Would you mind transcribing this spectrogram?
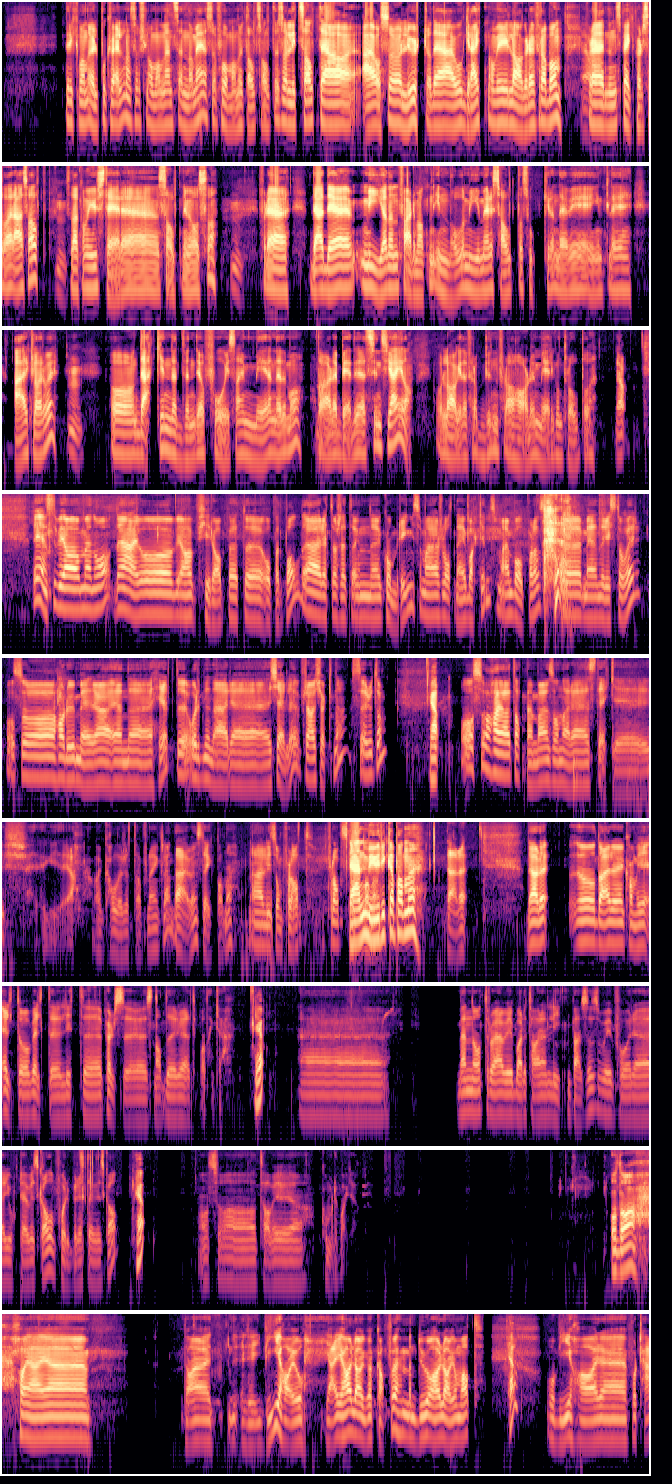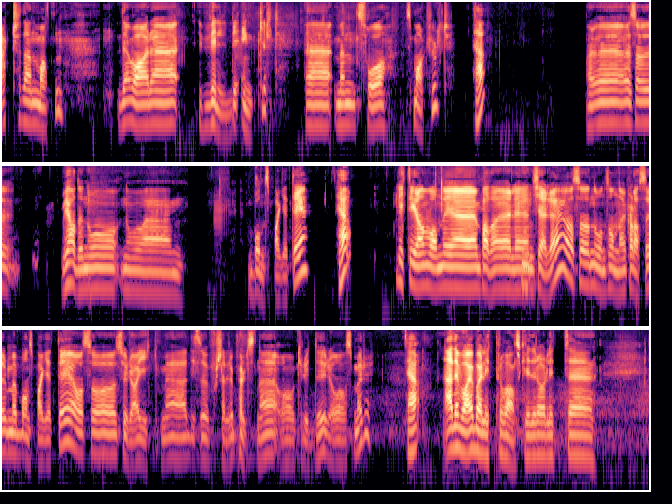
drikker man øl på kvelden, og så slår man lens enda mer, så får man ut alt saltet. Så litt salt er, er også lurt, og det er jo greit når vi lager det fra bånn. Ja. For den spekepølsa der er salt, Mm. så da kan vi justere saltnivået også. Mm. For det, det er det mye av den ferdigmaten inneholder mye mer salt og sukker enn det vi egentlig er klar over. Mm. Og det er ikke nødvendig å få i seg mer enn det det må. Da er det bedre, syns jeg, da, å lage det fra bunn, for da har du mer kontroll på det. Ja. Det eneste vi har med nå, det er jo Vi har fyra opp et åpent bål. Det er rett og slett en ø, kumring som er slått ned i bakken, som er en bålplass med en rist over. Og så har du med deg en helt ordinær kjele fra kjøkkenet, ser det ut som. Ja. Og så har jeg tatt med meg en sånn derre steke... Ja, hva kaller dette for noe, egentlig? Det er jo en stekepanne. Den er litt sånn flat. flat Det er en murikapanne. Det er det. Det er det. Og der eh, kan vi elte og velte litt eh, pølsesnadder etterpå, tenker jeg. Ja. Eh, men nå tror jeg vi bare tar en liten pause, så vi får eh, gjort det vi skal, og forberedt det vi skal. Ja. Og så tar vi kommer tilbake. Og da har jeg da, Eller vi har jo Jeg har laga kaffe, men du har laga mat. Ja. Og vi har eh, fortært den maten. Det var eh, veldig enkelt, eh, men så smakfullt. Ja. Så vi hadde noe, noe båndspagetti. Ja. Litt grann vann i en panne eller en kjele, og så noen sånne klasser med båndspagetti. Og så surra gikk med disse forskjellige pølsene og krydder og smør. Ja. Nei, det var jo bare litt provanskrydder og litt eh,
